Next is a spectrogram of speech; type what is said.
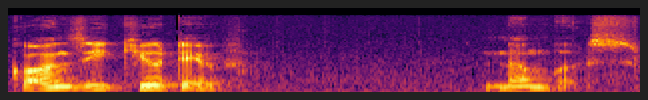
consecutive numbers.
